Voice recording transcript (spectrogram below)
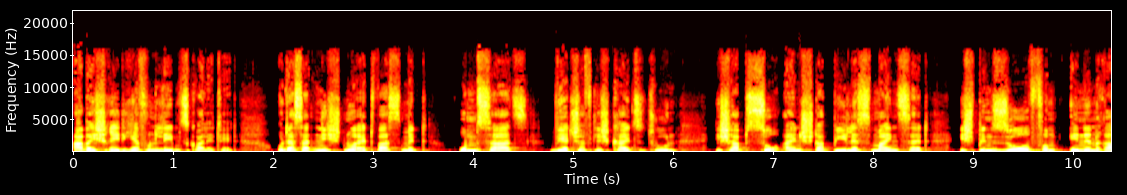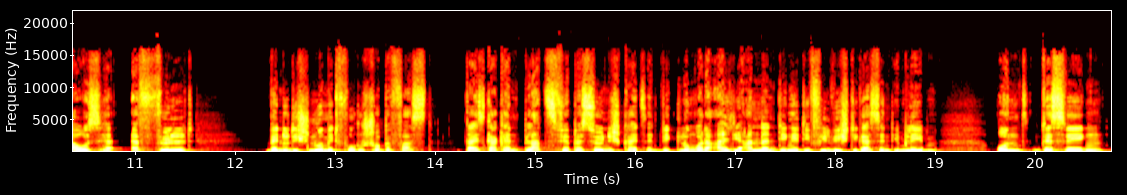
Aber ich rede hier von Lebensqualität. Und das hat nicht nur etwas mit Umsatz, Wirtschaftlichkeit zu tun. Ich habe so ein stabiles Mindset. Ich bin so vom Innen raus erfüllt, wenn du dich nur mit Photoshop befasst. Da ist gar kein Platz für Persönlichkeitsentwicklung oder all die anderen Dinge, die viel wichtiger sind im Leben. Und deswegen,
